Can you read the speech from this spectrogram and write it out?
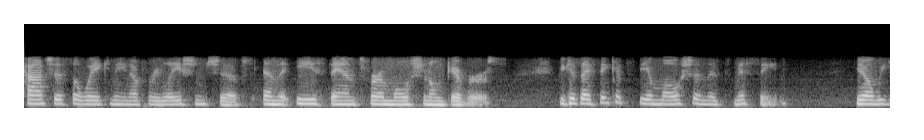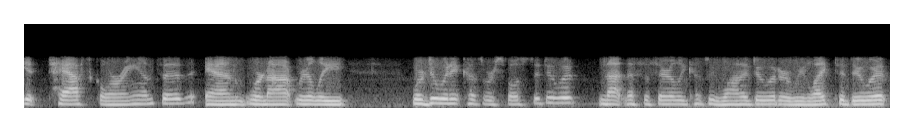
conscious awakening of relationships and the E stands for emotional givers. Because I think it's the emotion that's missing. You know, we get task oriented and we're not really we're doing it because we're supposed to do it, not necessarily because we want to do it or we like to do it,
